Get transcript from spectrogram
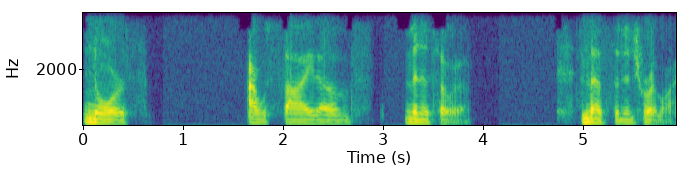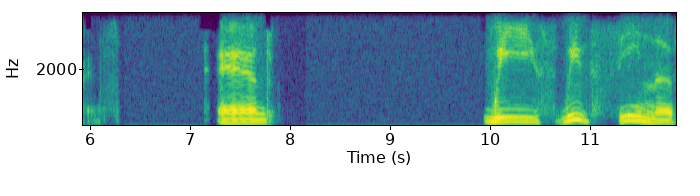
North outside of Minnesota, and that's the Detroit Lions. And we we've seen this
